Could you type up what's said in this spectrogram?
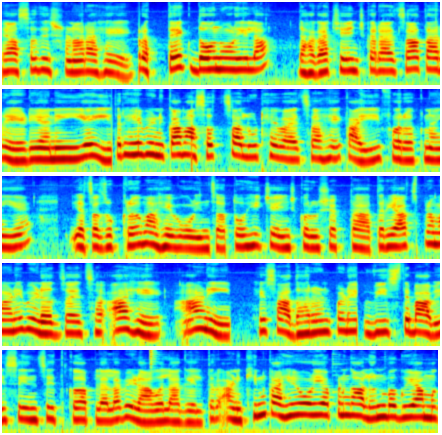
हे असं दिसणार आहे. प्रत्येक दोन ओळीला धागा चेंज करायचा आता रेड याने येईल. तर हे विणकाम असंच चालू ठेवायचं आहे. काही फरक नाहीये. याचा जो क्रम आहे ओळींचा तोही चेंज करू शकता. तर याचप्रमाणे विणत जायचं आहे आणि हे साधारणपणे वीस ते बावीस इंच इतकं आपल्याला विणावं लागेल. तर आणखीन काही ओळी आपण घालून बघूया मग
